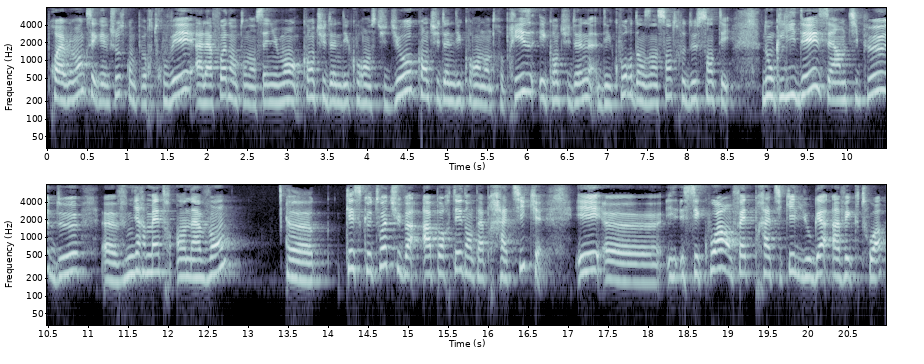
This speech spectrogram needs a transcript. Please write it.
Probablement que c'est quelque chose qu'on peut retrouver à la fois dans ton enseignement quand tu donnes des cours en studio, quand tu donnes des cours en entreprise et quand tu donnes des cours dans un centre de santé. Donc l'idée, c'est un petit peu de venir mettre en avant euh, qu'est-ce que toi tu vas apporter dans ta pratique et, euh, c'est quoi en fait pratiquer le yoga avec toi?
